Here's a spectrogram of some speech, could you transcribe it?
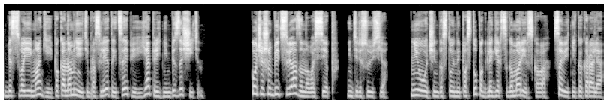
Без своей магии, пока на мне эти браслеты и цепи, я перед ним беззащитен. «Хочешь убить связанного, Сеп?» – интересуюсь я. Не очень достойный поступок для герцога Марирского, советника короля.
